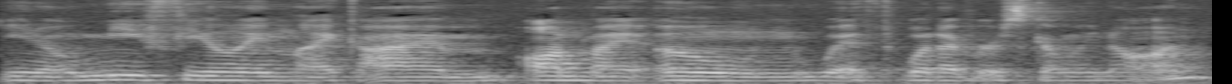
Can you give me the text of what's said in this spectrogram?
you know me feeling like i'm on my own with whatever's going on.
